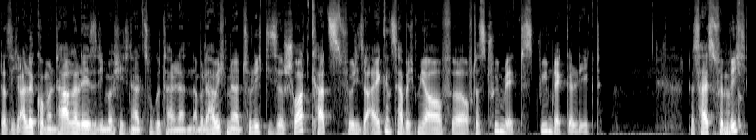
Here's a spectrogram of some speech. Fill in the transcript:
dass ich alle Kommentare lese, die möchte ich dann halt zugeteilt lassen. Aber da habe ich mir natürlich diese Shortcuts für diese Icons habe ich mir auf, äh, auf das Stream Deck, Stream Deck gelegt. Das heißt für ja. mich,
